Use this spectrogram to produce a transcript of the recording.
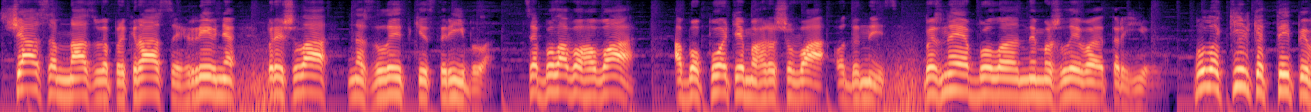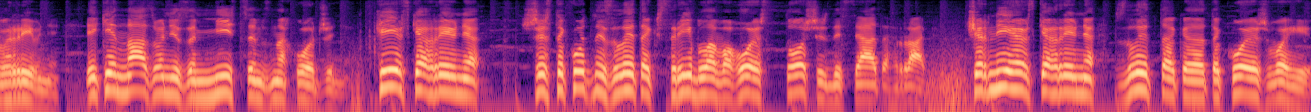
З часом назва прикраси гривня прийшла на злитки срібла. Це була вагова або потім грошова одиниця. Без неї була неможлива торгівля. Було кілька типів гривні, які названі за місцем знаходження. Київська гривня шестикутний злиток срібла вагою 160 грамів. Чернігівська гривня злиток е, такої ж ваги,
